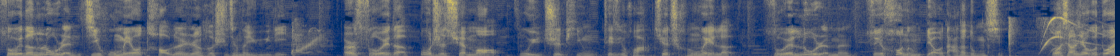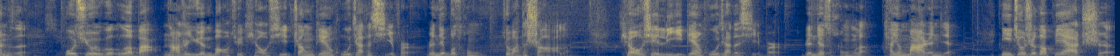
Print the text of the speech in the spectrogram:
所谓的路人几乎没有讨论任何事情的余地，而所谓的不知全貌、不予置评这句话，却成为了所谓路人们最后能表达的东西。我想起有个段子，过去有一个恶霸拿着元宝去调戏张佃户家的媳妇儿，人家不从，就把他杀了。调戏李佃户家的媳妇儿，人家从了，他又骂人家，你就是个 bitch。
